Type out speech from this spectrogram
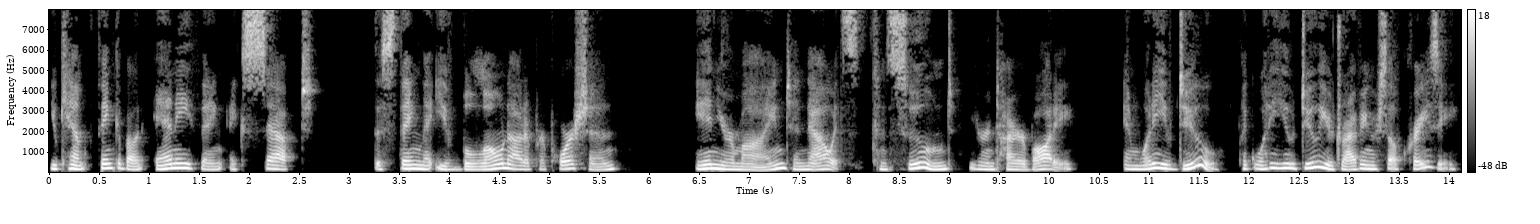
you can't think about anything except this thing that you've blown out of proportion in your mind. And now it's consumed your entire body. And what do you do? Like, what do you do? You're driving yourself crazy.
